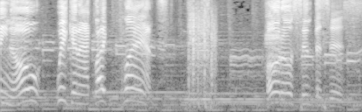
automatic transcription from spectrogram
I know. We can act like plants. Photosynthesis.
